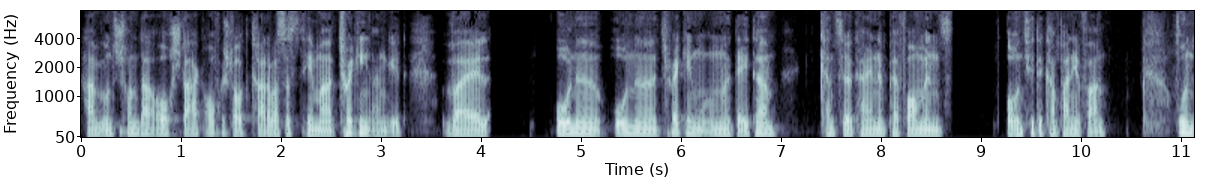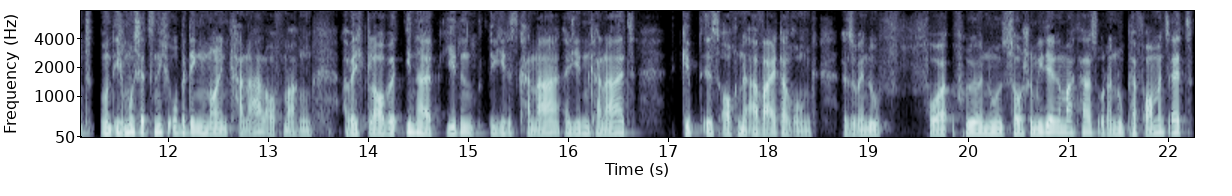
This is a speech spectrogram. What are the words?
haben wir uns schon da auch stark aufgeschlaut, gerade was das Thema Tracking angeht, weil ohne, ohne Tracking und ohne Data kannst du ja keine performance-orientierte Kampagne fahren. Und, und ich muss jetzt nicht unbedingt einen neuen Kanal aufmachen, aber ich glaube, innerhalb jeden, jedes Kanal, jeden Kanals gibt es auch eine Erweiterung. Also wenn du vor, früher nur Social Media gemacht hast oder nur Performance Ads,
